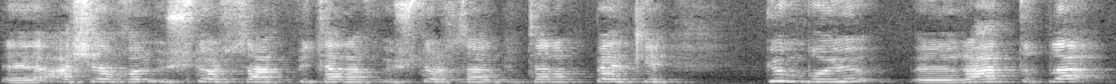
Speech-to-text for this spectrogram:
e, aşağı yukarı 3-4 saat bir taraf, 3-4 saat bir taraf belki gün boyu e, rahatlıkla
